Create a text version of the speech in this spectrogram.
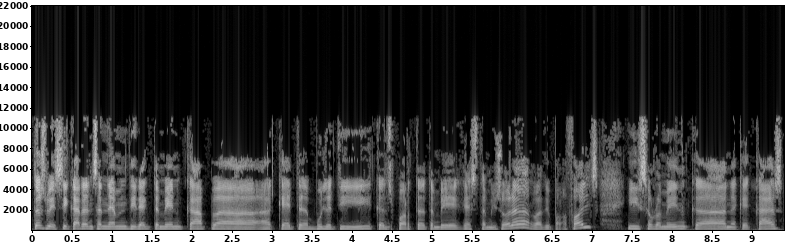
Doncs bé, sí que ara ens anem directament cap a aquest butlletí que ens porta també aquesta emissora, Ràdio Palafolls, i segurament que en aquest cas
